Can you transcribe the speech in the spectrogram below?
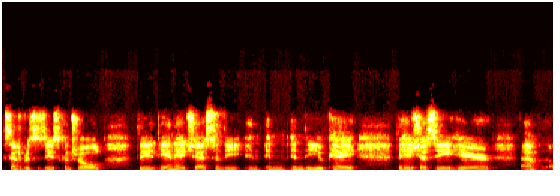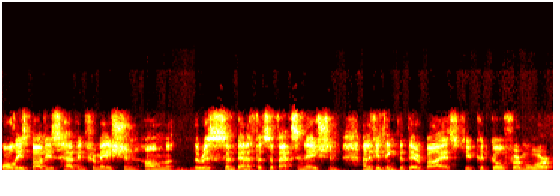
Centre for Disease Control, the, the NHS in the in, in, in the UK, the HSE here. Um, all these bodies have information on the risks and benefits of vaccination. And if you think that they're biased, you could go for a more,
